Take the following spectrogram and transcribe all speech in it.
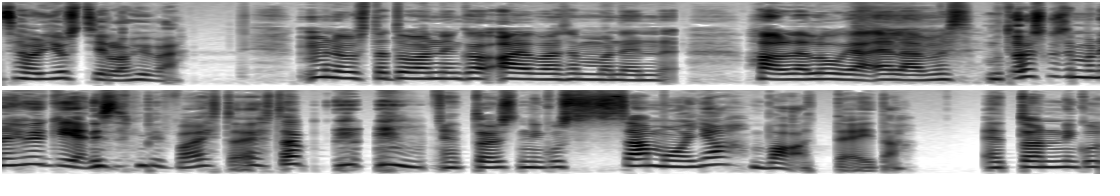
se on just silloin hyvä. minusta tuo on niin aivan semmoinen halleluja-elämys. Mutta olisiko semmoinen hygienisempi vaihtoehto, että olisi niinku samoja vaatteita? Että on niinku,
